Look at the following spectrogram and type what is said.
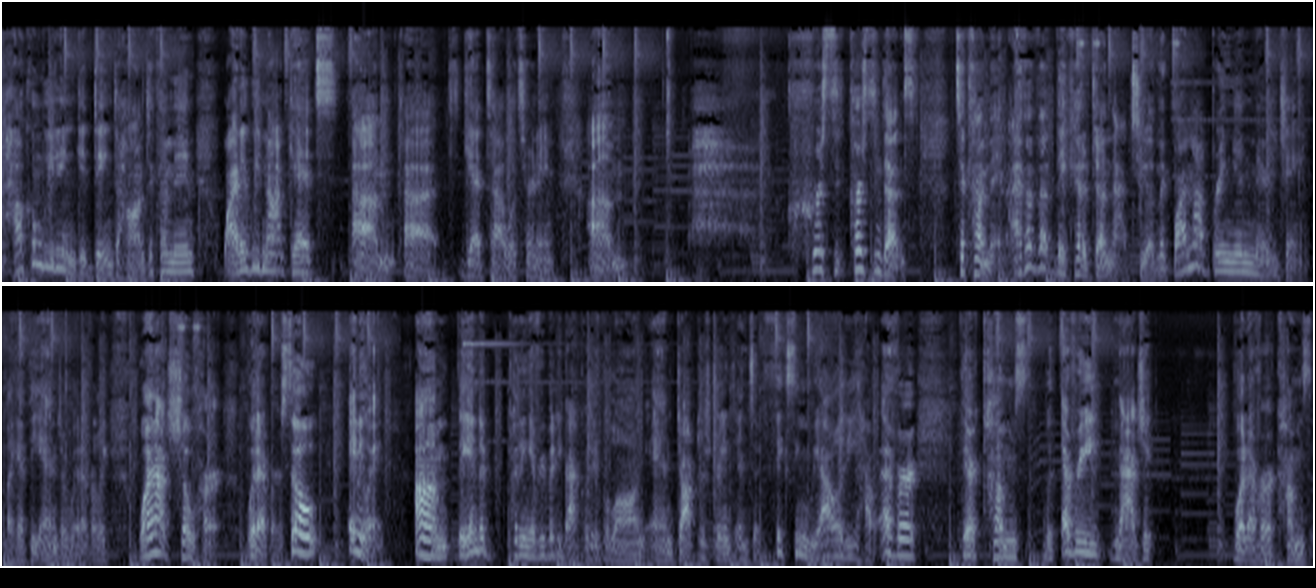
how come we didn't get Dane DeHaan to come in? Why did we not get um uh get uh, what's her name um Kirsten, Kirsten Dunst to come in. I thought that they could have done that too. I'm like, why not bring in Mary Jane, like at the end or whatever? Like, why not show her, whatever? So, anyway, um, they end up putting everybody back where they belong, and Doctor Strange ends up fixing reality. However, there comes with every magic, whatever comes,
